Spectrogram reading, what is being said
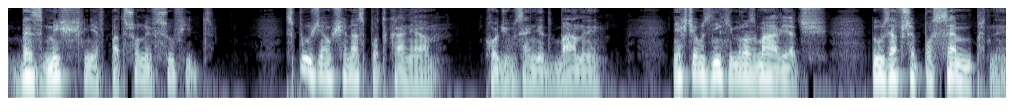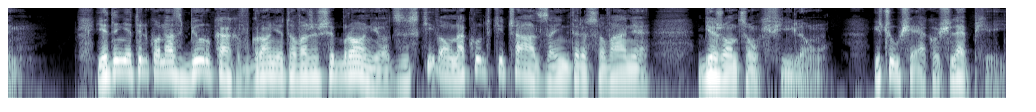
bezmyślnie wpatrzony w sufit. Spóźniał się na spotkania, chodził zaniedbany, nie chciał z nikim rozmawiać, był zawsze posępny. Jedynie tylko na zbiórkach w gronie towarzyszy broni odzyskiwał na krótki czas zainteresowanie bieżącą chwilą i czuł się jakoś lepiej.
